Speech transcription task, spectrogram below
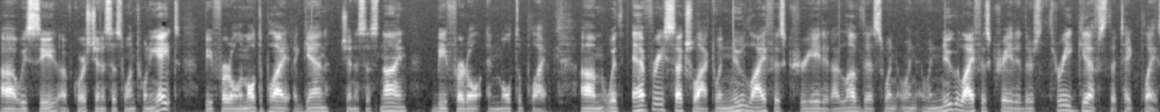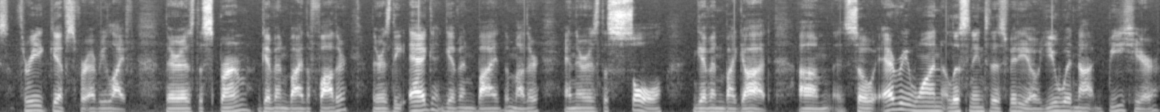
Uh, we see, of course, Genesis 1:28, be fertile and multiply. Again, Genesis 9, be fertile and multiply. Um, with every sexual act, when new life is created, I love this. When, when, when new life is created, there's three gifts that take place. Three gifts for every life. There is the sperm given by the father, there is the egg given by the mother, and there is the soul given by God. Um, so, everyone listening to this video, you would not be here,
